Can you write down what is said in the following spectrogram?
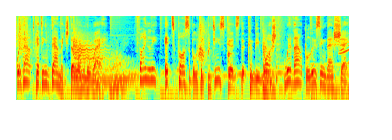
without getting damaged along the way. Finally, it's possible to produce goods that can be washed without losing their shape.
